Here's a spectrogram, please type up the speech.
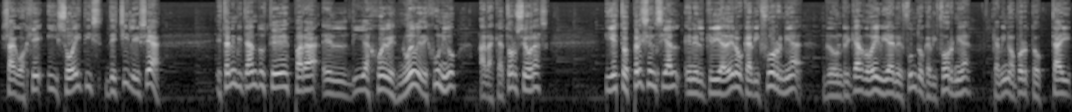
Saguajé y Zoetis de Chile sea, Están invitando ustedes para el día jueves 9 de junio a las 14 horas y esto es presencial en el Criadero California de don Ricardo Evia en el Fundo California, camino a Puerto Octay,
